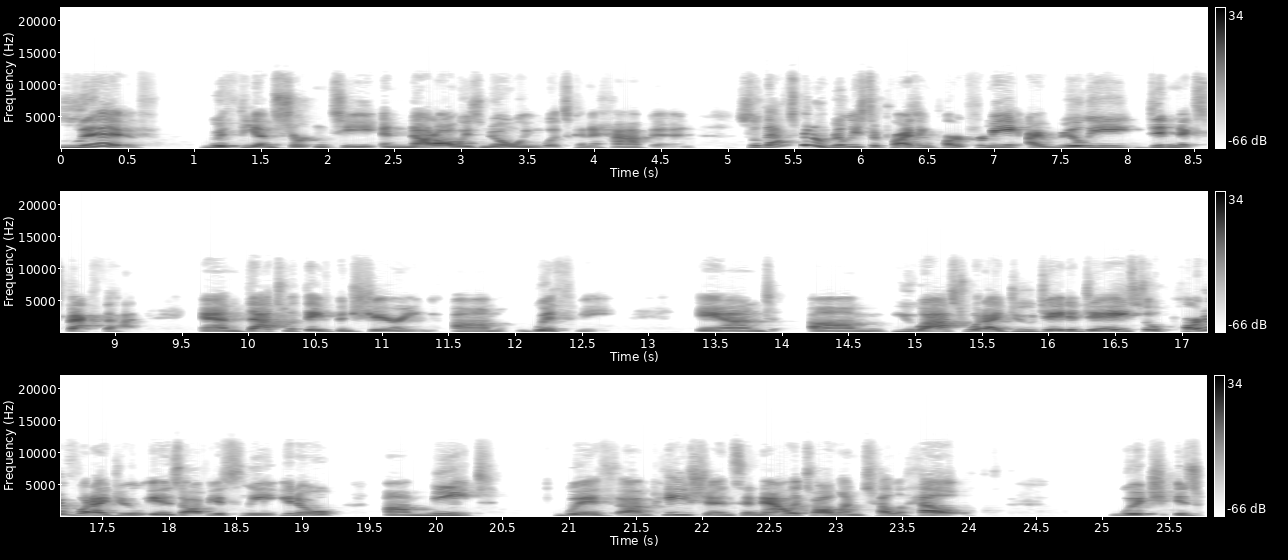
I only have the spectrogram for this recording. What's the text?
live with the uncertainty and not always knowing what's going to happen. So that's been a really surprising part for me. I really didn't expect that. And that's what they've been sharing um, with me. And um, you asked what I do day to day. So part of what I do is obviously, you know, um, meet with um, patients, and now it's all on telehealth, which is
